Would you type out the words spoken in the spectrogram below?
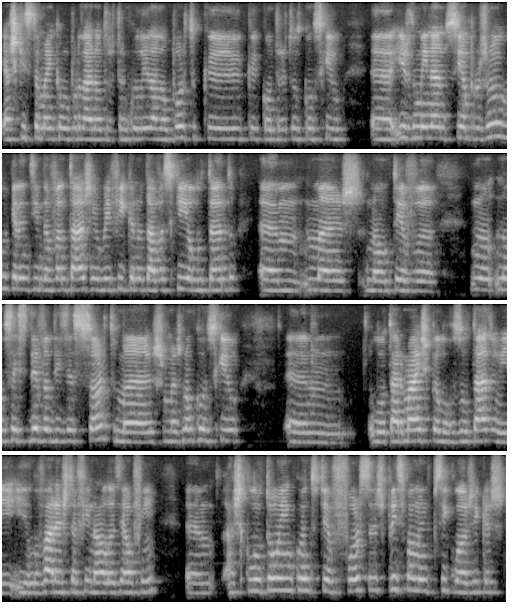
e acho que isso também acabou por dar outra tranquilidade ao Porto, que, que contra tudo conseguiu uh, ir dominando sempre o jogo, garantindo a vantagem. O Benfica notava-se que ia lutando, um, ehm, mas não teve, não, não sei se devo dizer sorte, mas, mas não conseguiu um, ehm, lutar mais pelo resultado e, e levar esta final até ao fim. Um, acho que lutou enquanto teve forças, principalmente psicológicas.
